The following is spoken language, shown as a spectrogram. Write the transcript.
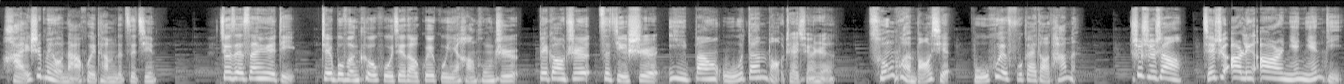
还是没有拿回他们的资金。就在三月底，这部分客户接到硅谷银行通知，被告知自己是一般无担保债权人，存款保险不会覆盖到他们。事实上，截至二零二二年年底，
